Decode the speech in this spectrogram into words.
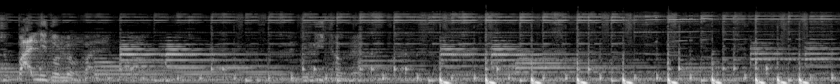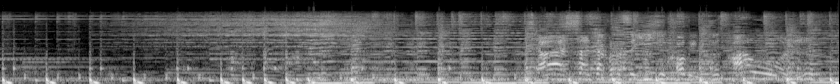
좀 빨리 돌려 빨리. 느리다 그래 자 산타클로스 이주 커밍 투 타운 해급봉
